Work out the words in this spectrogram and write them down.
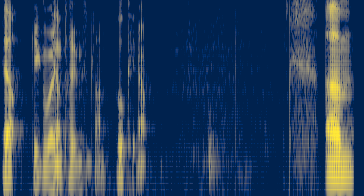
ja. Gegenüber ja. dem Trainingsplan. Okay. Ja. Ähm,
